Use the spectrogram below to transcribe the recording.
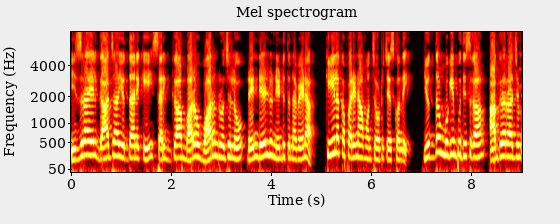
ఇజ్రాయెల్ గాజా యుద్ధానికి సరిగ్గా మరో వారం రోజుల్లో రెండేళ్ళు నిండుతున్న వేళ కీలక పరిణామం చోటు చేసుకుంది. యుద్ధం ముగింపు దిశగా అగ్రరాజ్యం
